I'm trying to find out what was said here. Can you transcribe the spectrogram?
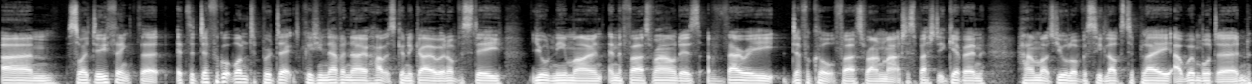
Um, so I do think that it's a difficult one to predict because you never know how it's going to go. And obviously, Jule Niemeier in, in, the first round is a very difficult first round match, especially given how much Jule obviously loves to play at Wimbledon.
